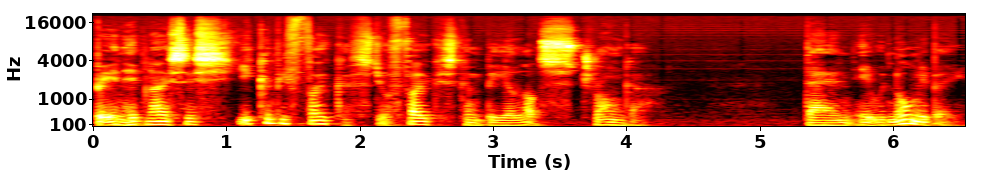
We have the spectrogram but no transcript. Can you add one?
But in hypnosis, you can be focused. Your focus can be a lot stronger than it would normally be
